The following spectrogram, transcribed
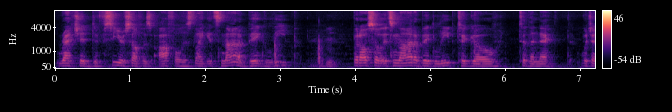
wretched to see yourself as awful is like it's not a big leap, Hmm. but also it's not a big leap to go to the next. Which I,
